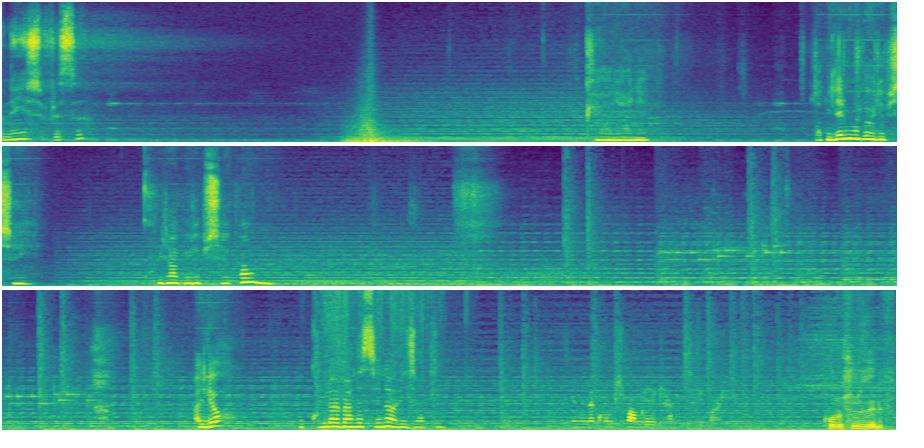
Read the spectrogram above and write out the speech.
Bu neyin şifresi? Yok ya yani. Olabilir mi böyle bir şey? Kubilay böyle bir şey yapar mı? Alo. Kubilay ben de seni arayacaktım. Seninle konuşmam gereken bir şey var. Konuşuruz Elif.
